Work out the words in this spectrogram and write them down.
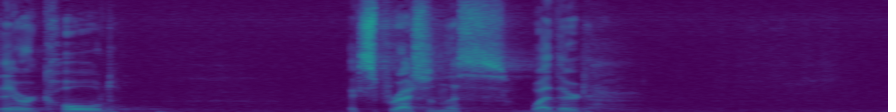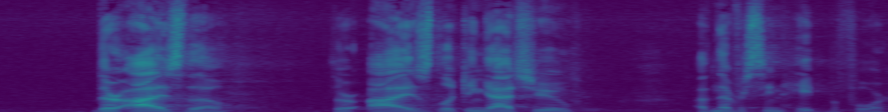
They were cold, expressionless, weathered. Their eyes, though, their eyes looking at you, I've never seen hate before.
